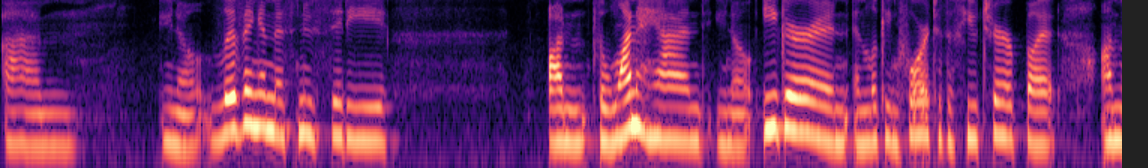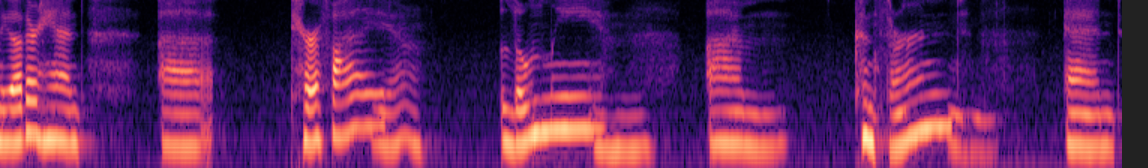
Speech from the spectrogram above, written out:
um, you know, living in this new city, on the one hand, you know, eager and, and looking forward to the future, but on the other hand, uh, terrified, yeah. Lonely, mm-hmm. um, concerned. Mm-hmm and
